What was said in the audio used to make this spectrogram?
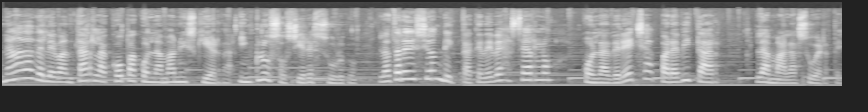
Nada de levantar la copa con la mano izquierda, incluso si eres zurdo. La tradición dicta que debes hacerlo con la derecha para evitar la mala suerte.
